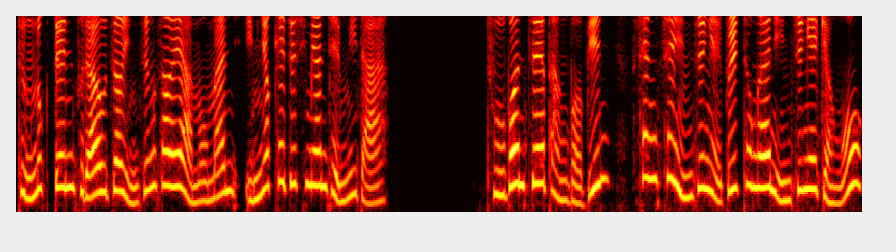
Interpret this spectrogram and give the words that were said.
등록된 브라우저 인증서의 암호만 입력해 주시면 됩니다. 두 번째 방법인 생체 인증 앱을 통한 인증의 경우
